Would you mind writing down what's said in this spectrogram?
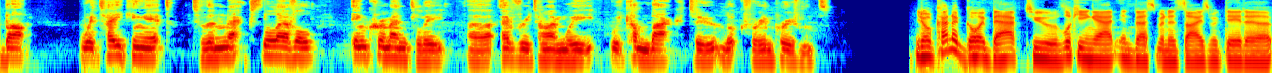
but we're taking it to the next level incrementally uh, every time we, we come back to look for improvements. You know, kind of going back to looking at investment in seismic data,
